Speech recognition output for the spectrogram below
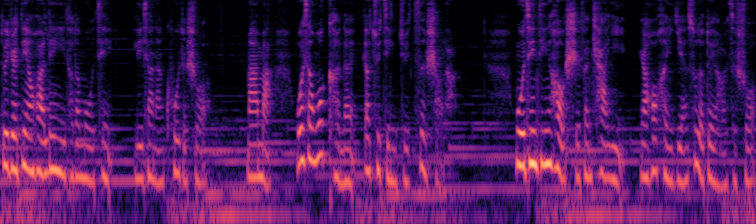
对着电话另一头的母亲，李向南哭着说：“妈妈，我想我可能要去警局自首了。”母亲听后十分诧异，然后很严肃地对儿子说：“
